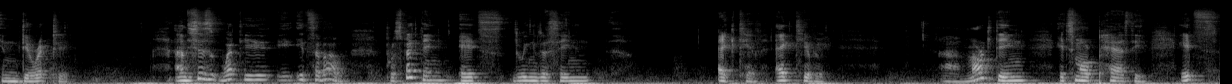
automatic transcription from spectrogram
indirectly. And this is what it's about. Prospecting, it's doing the thing active, actively. Uh, marketing, it's more passive. It's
